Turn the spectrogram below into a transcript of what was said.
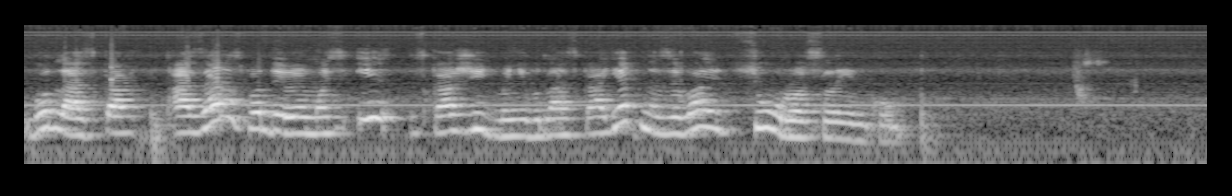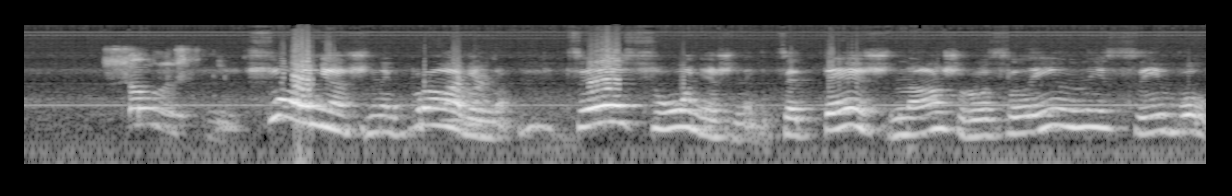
Будь ласка, а зараз подивимось і скажіть мені, будь ласка, як називають цю рослинку? Соусник. Соняшник, правильно. Це соняшник, це теж наш рослинний символ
